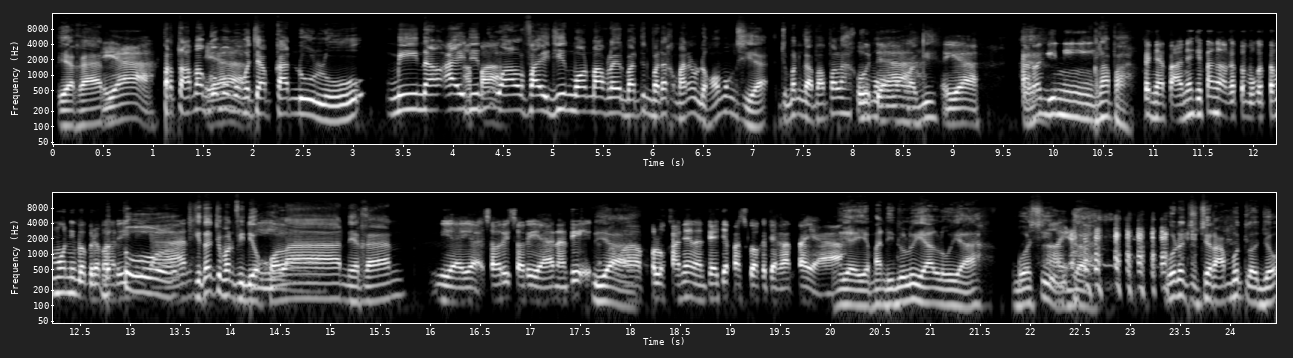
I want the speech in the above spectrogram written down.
ya kan? Iya. Pertama gue mau Iya. mengucapkan dulu Minal Aidin Apa? wal faizin mohon maaf lahir batin pada kemarin udah ngomong sih ya. Cuman nggak apa-apa lah gue mau ngomong lagi. Iya. Karena gini, Kenapa? kenyataannya kita nggak ketemu-ketemu nih beberapa hari ini Betul. kan. Kita cuma video Iya. callan ya kan? Iya iya, sorry sorry ya. Nanti Iya. uh, pelukannya nanti aja pas gua ke Jakarta ya. Iya iya mandi dulu ya lu ya. Gue sih Oh, iya. udah. gue udah cuci rambut loh Jo.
